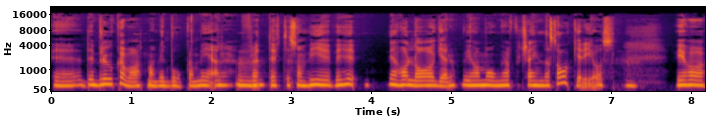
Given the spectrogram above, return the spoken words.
eh, det brukar vara att man vill boka mer. Mm. För att eftersom vi, vi, vi har lager, vi har många förträngda saker i oss. Mm. Vi har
